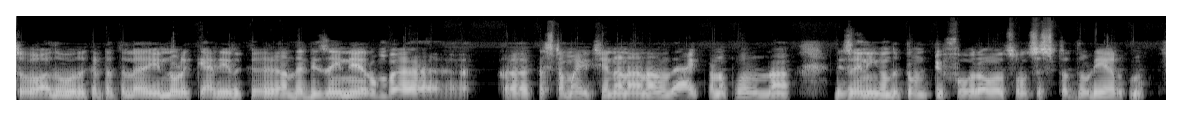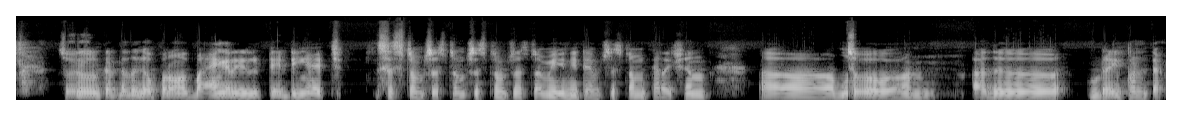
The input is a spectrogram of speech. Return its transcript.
ஸோ அது ஒரு கட்டத்தில் என்னோட கேரியருக்கு அந்த டிசைனே ரொம்ப கஷ்டமாயிடுச்சு. என்னன்னா நான் வந்து ஆக்ட் பண்ண போறேன்னா டிசைனிங் வந்து டுவெண்ட்டி ஃபோர் ஹவர்ஸும் சிஸ்டத்தோடயே இருக்கணும். ஸோ இது ஒரு கட்டத்துக்கு அப்புறம் அது பயங்கர இரிட்டேட்டிங் ஆயிடுச்சு. System system system system any time system correction so அது பிரேக் பண்ணிட்டேன்.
